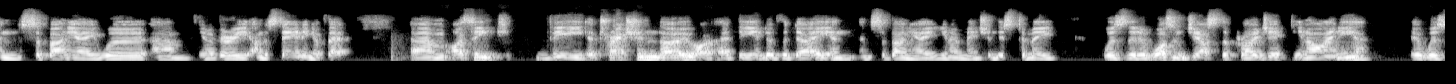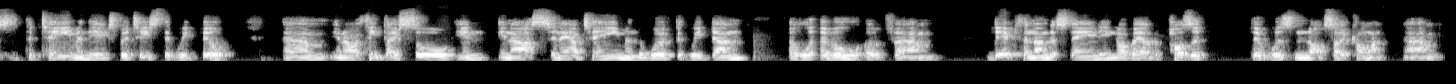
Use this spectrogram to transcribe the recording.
and Sibanye were um, you know very understanding of that. Um, I think the attraction, though, at the end of the day, and and Sibanye, you know, mentioned this to me, was that it wasn't just the project in Ioneer; it was the team and the expertise that we'd built. Um, you know, I think they saw in in us, in our team, and the work that we'd done, a level of um, depth and understanding of our deposit that was not so common. Um,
